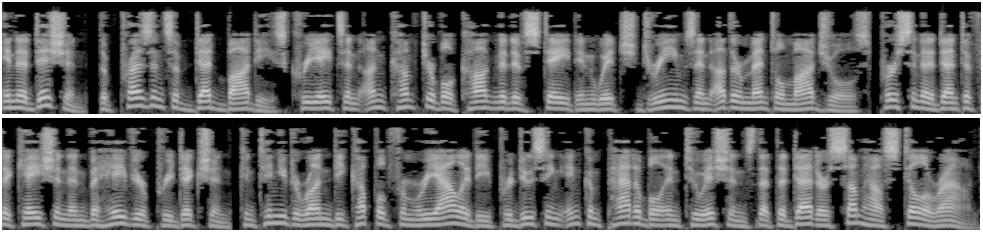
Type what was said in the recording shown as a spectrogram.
In addition, the presence of dead bodies creates an uncomfortable cognitive state in which dreams and other mental modules person identification and behavior prediction continue to run decoupled from reality producing incompatible intuitions that the dead are somehow still around.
